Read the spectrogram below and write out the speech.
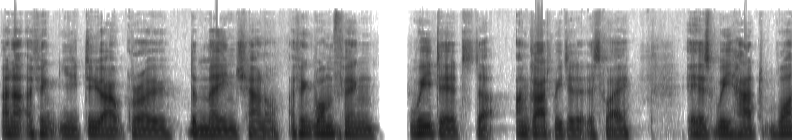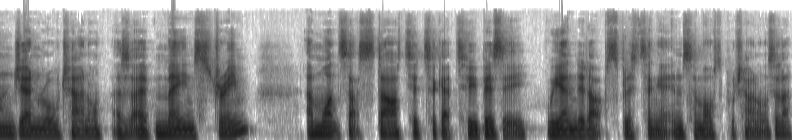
And I I think you do outgrow the main channel. I think one thing we did that I'm glad we did it this way is we had one general channel as a mainstream. And once that started to get too busy, we ended up splitting it into multiple channels. And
